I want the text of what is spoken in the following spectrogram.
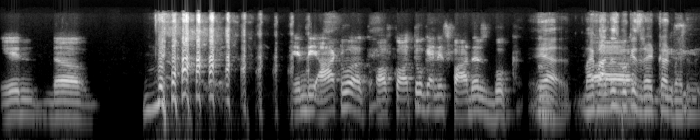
in the in the artwork of Kautuk and his father's book. yeah my father's book Uh, is red card by the way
